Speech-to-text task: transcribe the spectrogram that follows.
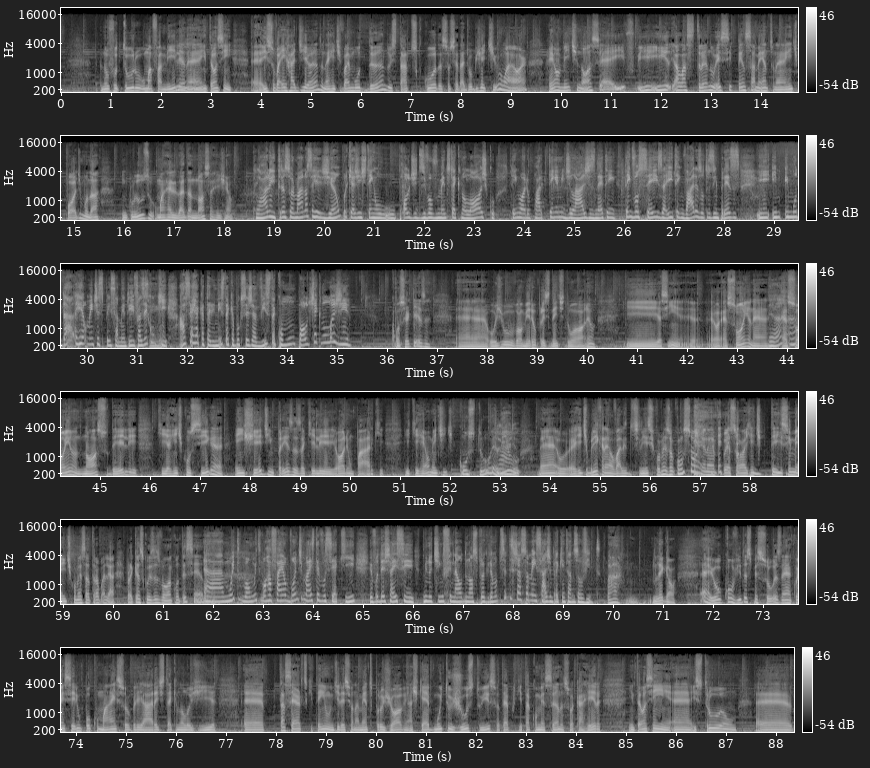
No futuro, uma família, né? uhum. né? Então, assim, é, isso vai irradiando, né? A gente vai mudando o status quo da sociedade. O objetivo maior, realmente nosso, é ir, ir, ir alastrando esse pensamento, né? A gente pode mudar incluso uma realidade da nossa região. Claro, e transformar a nossa região, porque a gente tem o, o polo de desenvolvimento tecnológico, tem o Aeroparque, tem a Midlages, né? Tem, tem vocês aí, tem várias outras empresas e, e, e mudar realmente esse pensamento e fazer Sim. com que a Serra Catarinense daqui a pouco seja vista como um polo de tecnologia. Com certeza. É, hoje o Valmir é o presidente do Orion e assim, é, é sonho, né? Uhum. É sonho nosso, dele, que a gente consiga encher de empresas aquele Orion Park e que realmente a gente construa claro. ali o né? O, a gente brinca, né? O Vale do Silício começou com um sonho, né? é só a gente ter isso em mente e começar a trabalhar para que as coisas vão acontecendo. Né? Ah, né? muito bom, muito bom. Rafael, bom demais ter você aqui. Eu vou deixar esse minutinho final do nosso programa para você deixar sua mensagem para quem está nos ouvindo. Ah, legal. É, eu convido as pessoas, né, a conhecerem um pouco mais sobre a área de tecnologia. É, tá certo que tem um direcionamento para o jovem, acho que é muito justo isso, até porque está começando a sua carreira. Então, assim, é, instruam. É,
